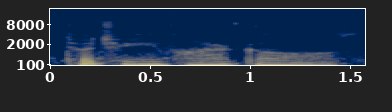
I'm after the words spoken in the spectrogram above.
to achieve our goals?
